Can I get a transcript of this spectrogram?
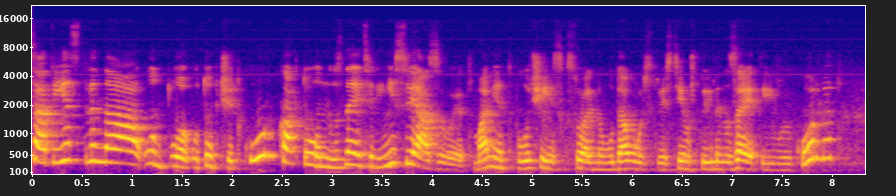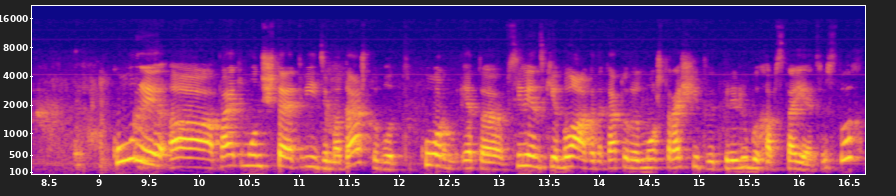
соответственно, он утопчет кур, как-то он, знаете ли, не связывает момент получения сексуального удовольствия с тем, что именно за это его и кормят. Куры, а, поэтому он считает, видимо, да, что вот корм – это вселенские блага, на которые он может рассчитывать при любых обстоятельствах.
